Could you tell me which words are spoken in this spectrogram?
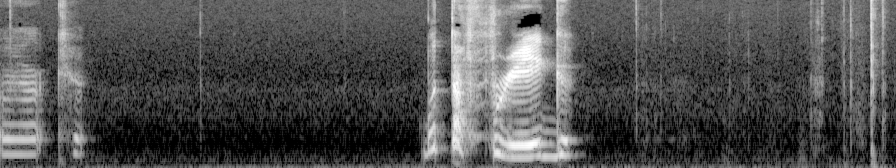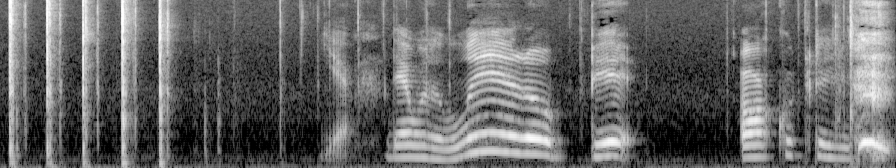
Uh, I can't. What the frig? Yeah, that was a little bit awkward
